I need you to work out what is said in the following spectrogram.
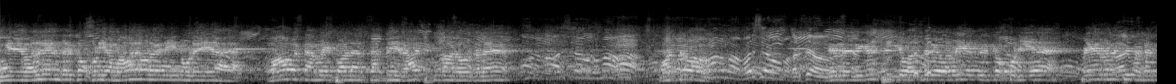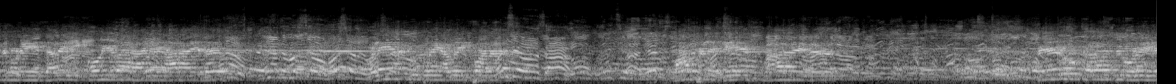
இங்கே வருகை இருந்திருக்கக்கூடிய மாணவர் மாவட்ட அமைப்பாளர் தம்பி ராஜ்குமார் அவர்களே. மற்றும் இந்த நிகழ்ச்சிக்கு வந்து வருகை இருந்திருக்கக்கூடிய பேரூராட்சி மன்றத்தினுடைய தலைவி கோயிலா ராஜே நாராயணன் விளையாட்டுத்துறை அமைப்பாளர் மாப்பிள்ளை கே எஸ் நாராயணன் பேரூர் கழகத்தினுடைய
